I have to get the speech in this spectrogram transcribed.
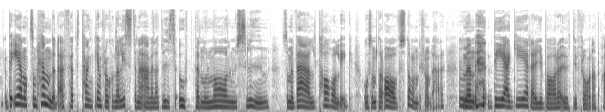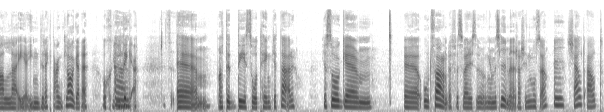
det är något som händer där för att tanken från journalisterna är väl att visa upp en normal muslim som är vältalig och som tar avstånd ifrån det här. Mm. Men det agerar ju bara utifrån att alla är indirekt anklagade och skyldiga. Precis. Ehm, att det, det är så tänket är. Jag såg ehm, eh, ordförande för Sveriges unga muslimer, Rashid Musa, Mm. shout out,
